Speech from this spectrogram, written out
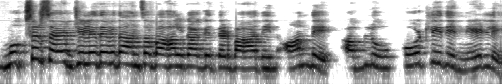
ਮੁਕਤਸਰ ਸਾਹਿਬ ਜ਼ਿਲ੍ਹੇ ਦੇ ਵਿਧਾਨ ਸਭਾ ਹਲਕਾ ਗਿੱਦੜਬਾਹਾ ਅਧੀਨ ਆਉਂਦੇ ਅਬਲੂ ਕੋਟਲੀ ਦੇ ਨੇੜਲੇ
